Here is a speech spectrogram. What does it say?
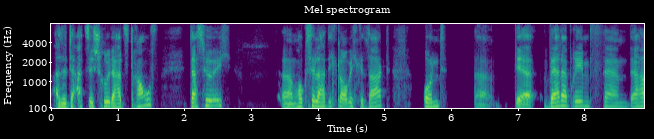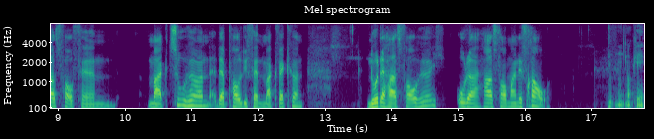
Also der Atze Schröder hat es drauf. Das höre ich. Ähm, Hoxilla hatte ich, glaube ich, gesagt. Und äh, der Werder Bremen-Fan, der HSV-Fan mag zuhören, der Pauli-Fan mag weghören. Nur der HSV höre ich oder HSV meine Frau. Okay,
